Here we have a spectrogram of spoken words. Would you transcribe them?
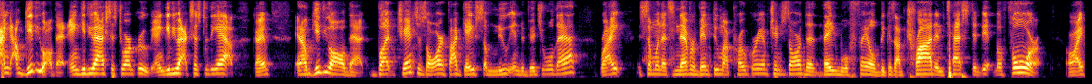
I, I'll give you all that and give you access to our group and give you access to the app. Okay and I'll give you all that. But chances are, if I gave some new individual that, right, someone that's never been through my program, chances are that they will fail because I've tried and tested it before. All right.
